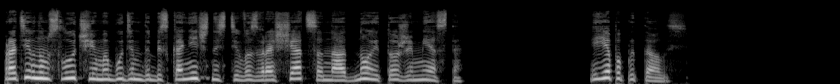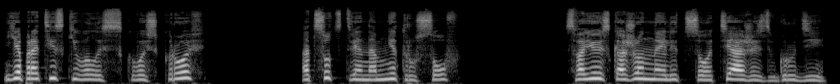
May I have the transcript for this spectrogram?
В противном случае мы будем до бесконечности возвращаться на одно и то же место. И я попыталась. Я протискивалась сквозь кровь, отсутствие на мне трусов, свое искаженное лицо, тяжесть в груди.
